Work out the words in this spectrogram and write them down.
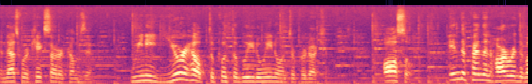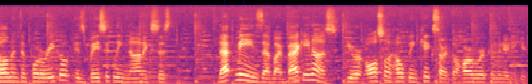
and that's where Kickstarter comes in. We need your help to put the BLEduino into production. Also, independent hardware development in Puerto Rico is basically non-existent. That means that by backing us, you are also helping kickstart the hardware community here.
